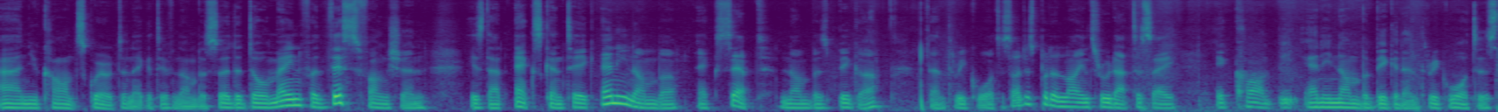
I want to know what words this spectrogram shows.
and you can't square root to negative number. So the domain for this function is that x can take any number except numbers bigger than 3 quarters. So I just put a line through that to say it can't be any number bigger than 3 quarters.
